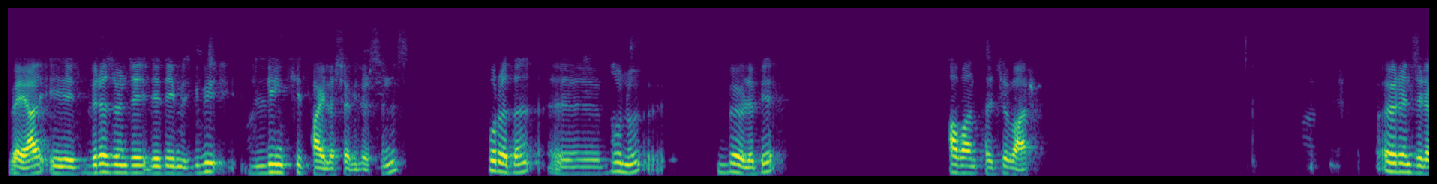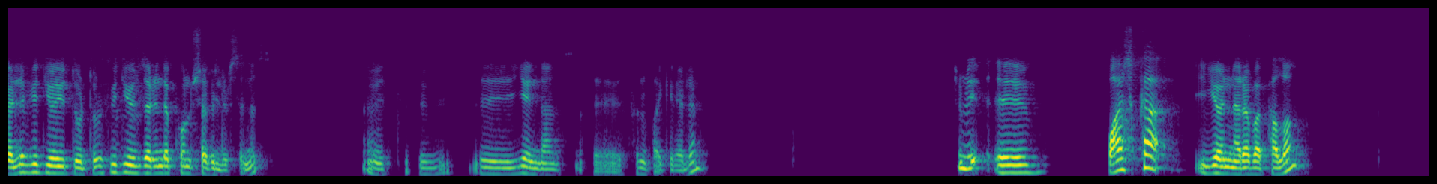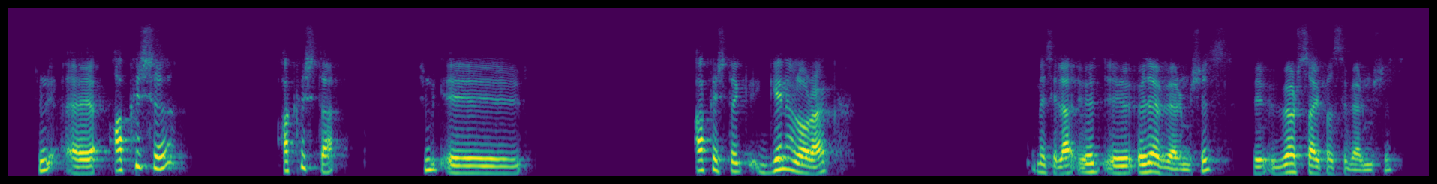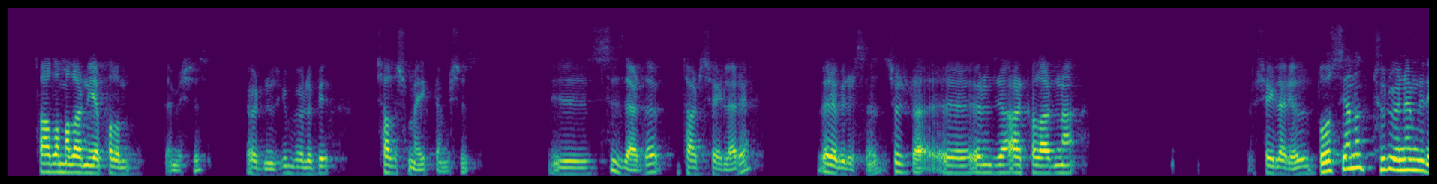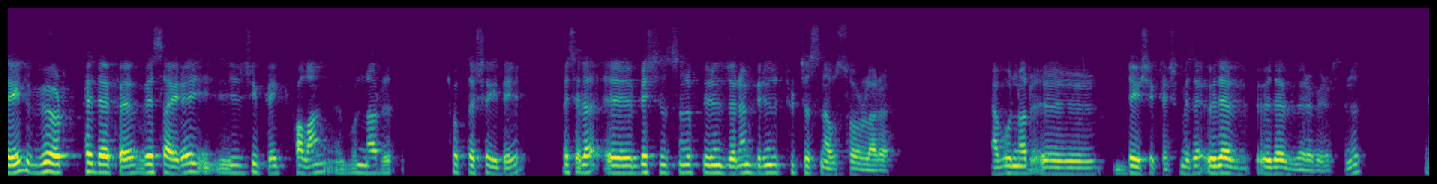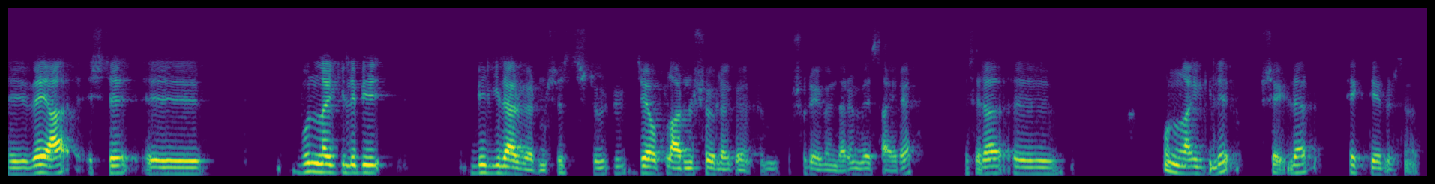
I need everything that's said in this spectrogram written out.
Veya biraz önce dediğimiz gibi linki paylaşabilirsiniz. Burada bunu böyle bir avantajı var. Öğrencilerle videoyu durdurup video üzerinde konuşabilirsiniz. Evet, yeniden sınıfa girelim. Şimdi başka yönlere bakalım. Şimdi e, akışı, akışta, şimdi e, akışta genel olarak mesela ö, e, ödev vermişiz. bir Word sayfası vermişiz. Sağlamalarını yapalım demişiz. Gördüğünüz gibi böyle bir çalışma eklemişiz. Ee, sizler de bu tarz şeyleri verebilirsiniz. Çocuklar, e, öğrenciler arkalarına şeyler yazıyor. Dosyanın türü önemli değil. Word, PDF vesaire, e, JPEG falan bunlar çok da şey değil. Mesela 5. sınıf 1. dönem 1. Türkçe sınavı soruları. Yani bunlar e, değişikleş. Mesela ödev ödev verebilirsiniz. E, veya işte e, bununla ilgili bir bilgiler vermişiz. İşte cevaplarını şöyle gö- şuraya gönderin vesaire. Mesela e, bununla ilgili şeyler ekleyebilirsiniz.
